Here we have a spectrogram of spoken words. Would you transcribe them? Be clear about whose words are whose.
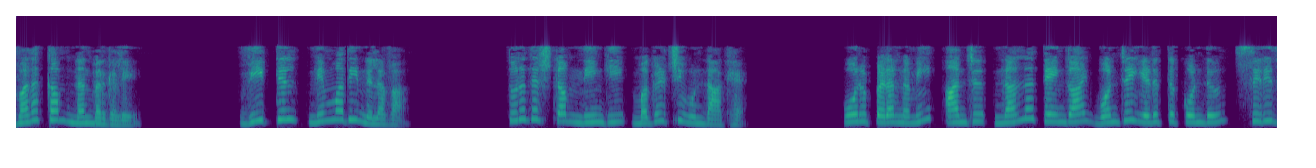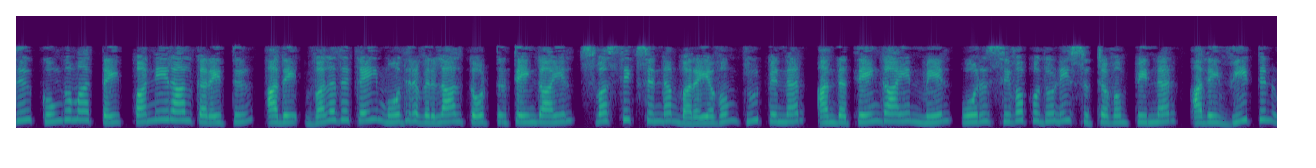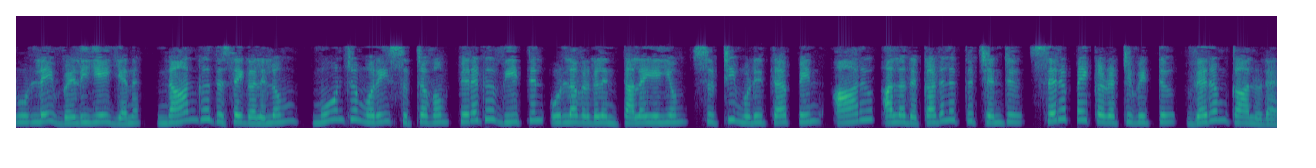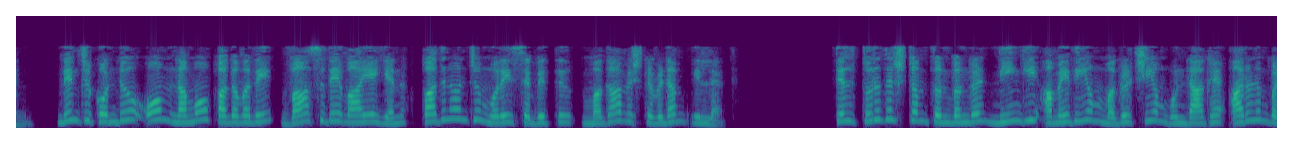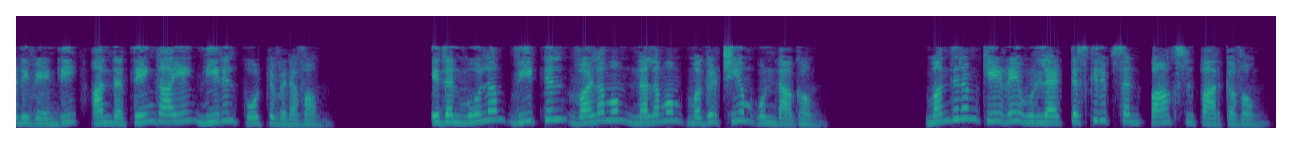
Speaker 1: வணக்கம் நண்பர்களே. வீட்டில் நிம்மதி நிலவ. துரதிர்ஷ்டம் நீங்கி மகிழ்ச்சி உண்டாக. ஒரு பிறர்ணமி அன்று நல்ல தேங்காய் ஒன்றை எடுத்துக்கொண்டு சிறிது குங்குமத்தை பன்னீரால் கரைத்து அதை வலது கை மோதிர விரலால் தோட்டு தேங்காயில் ஸ்வஸ்திக் சின்னம் வரையவும் பின்னர் அந்த தேங்காயின் மேல் ஒரு சிவப்பு துணி சுற்றவும் பின்னர் அதை வீட்டின் உள்ளே வெளியே என நான்கு திசைகளிலும் மூன்று முறை சுற்றவும் பிறகு வீட்டில் உள்ளவர்களின் தலையையும் சுற்றி முடித்த பின் ஆறு அல்லது கடலுக்குச் சென்று செருப்பை கழற்றிவிட்டு வெறும் காலுடன் நின்று கொண்டு ஓம் நமோ பகவதே வாசுதேவாய என் பதினொன்று முறை செபித்து மகாவிஷ்ணுவிடம் இல்ல. தில் துரதிருஷ்டம் துன்பங்கள் நீங்கி அமைதியும் மகிழ்ச்சியும் உண்டாக அருளும்படி வேண்டி அந்த தேங்காயை நீரில் போட்டுவிடவும் இதன் மூலம் வீட்டில் வளமும் நலமும் மகிழ்ச்சியும் உண்டாகும். மந்திரம் கீழே உள்ள டெஸ்கிரிப்ஷன் பாக்ஸில் பார்க்கவும்.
